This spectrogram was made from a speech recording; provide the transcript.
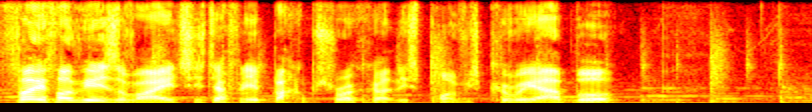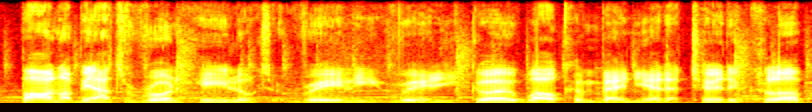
35 years of age. He's definitely a backup striker at this point of his career, but bar not being able to run, he looks really, really good. Welcome Ben Yedder to the club.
